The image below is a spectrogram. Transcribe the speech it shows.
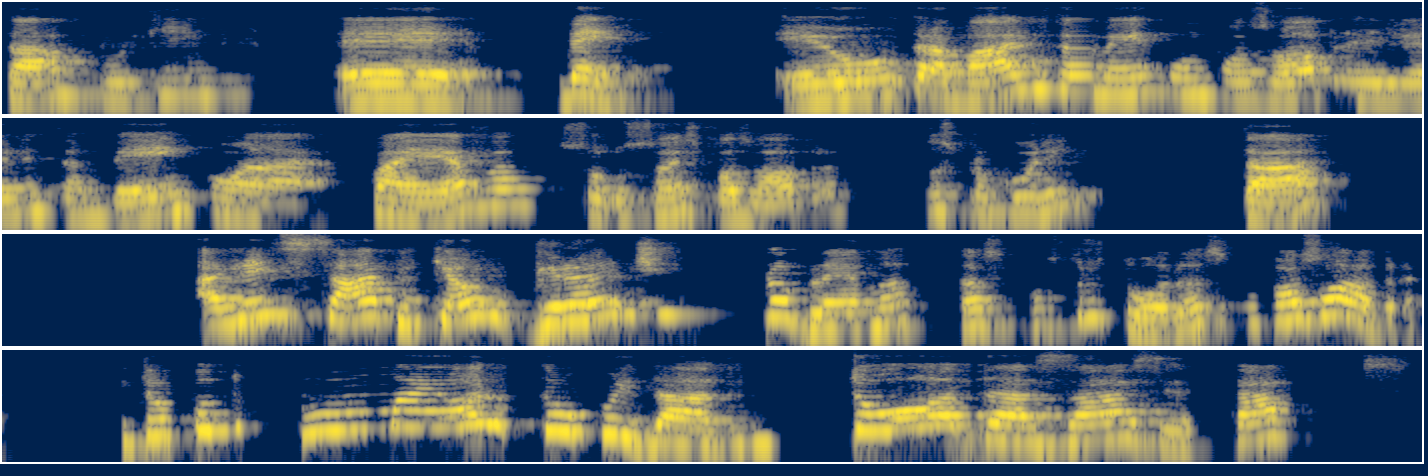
Tá? Porque, é, bem, eu trabalho também com pós-obra, Eliane também, com a, com a Eva, Soluções Pós-Obra, nos procurem, tá? A gente sabe que é um grande problema das construtoras com pós-obra. Então, quanto maior o teu cuidado em todas as etapas,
